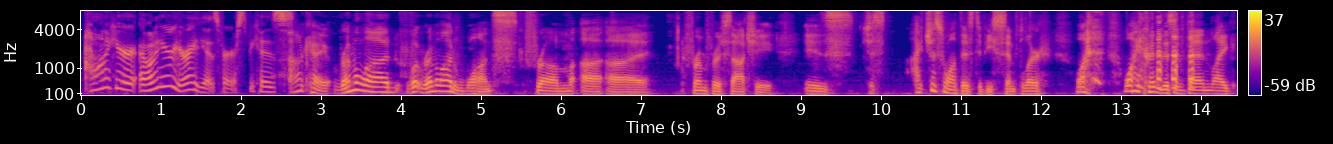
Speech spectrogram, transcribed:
I want to hear I want to hear your ideas first because Okay, Remoulade. What Remoulade wants from uh, uh, from Versace is just. I just want this to be simpler. Why? Why couldn't this have been like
